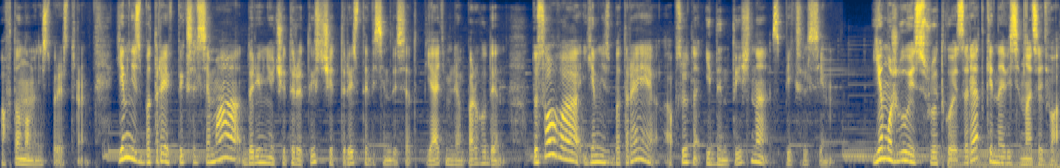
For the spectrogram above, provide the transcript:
автономність пристрою. Ємність батареї в Pixel 7 дорівнює 4385 мАч. До слова, ємність батареї абсолютно ідентична з Pixel 7. Є можливість швидкої зарядки на 18 Вт,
